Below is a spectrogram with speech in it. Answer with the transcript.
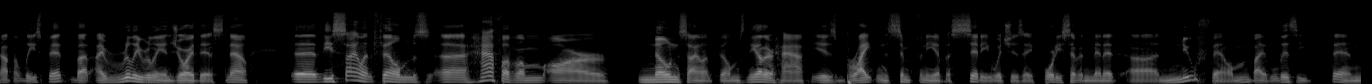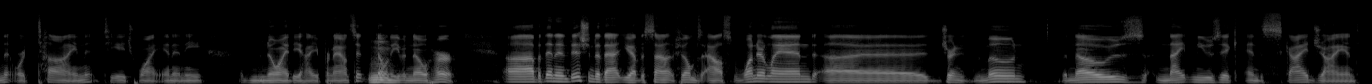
not the least bit, but I really, really enjoyed this. Now, uh, these silent films, uh, half of them are known silent films. And the other half is Brighton Symphony of a City, which is a 47 minute uh, new film by Lizzie Thin, or Tyne, T H Y N N E. I have no idea how you pronounce it. Don't even know her. Uh, but then in addition to that, you have the silent films Alice in Wonderland, uh, Journey to the Moon, The Nose, Night Music, and Sky Giant.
